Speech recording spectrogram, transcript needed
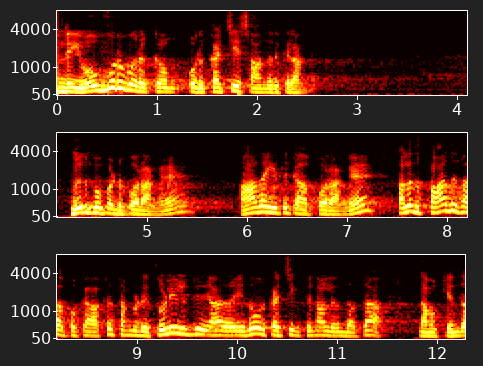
இன்றைக்கு ஒவ்வொருவருக்கும் ஒரு கட்சியை சார்ந்திருக்கிறாங்க. விருப்பப்பட்டு போறாங்க ஆதாயத்துக்காக போறாங்க அல்லது பாதுகாப்புக்காக தங்களுடைய தொழிலுக்கு ஏதோ ஒரு கட்சிக்கு பின்னால் இருந்தா தான் நமக்கு எந்த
